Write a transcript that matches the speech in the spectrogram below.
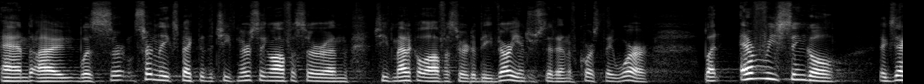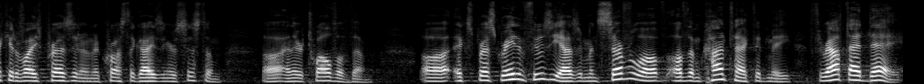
and I was cer- certainly expected the chief nursing officer and chief medical officer to be very interested, and of course they were. But every single executive vice president across the Geisinger system, uh, and there are 12 of them, uh, expressed great enthusiasm, and several of, of them contacted me throughout that day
